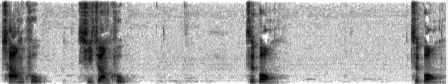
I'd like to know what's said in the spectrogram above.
长裤、西装裤、ズボン。 ズボン。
